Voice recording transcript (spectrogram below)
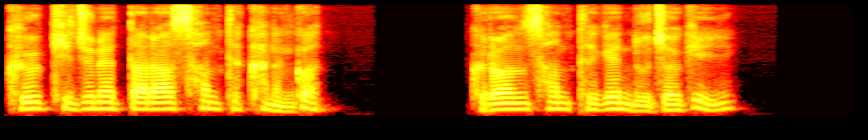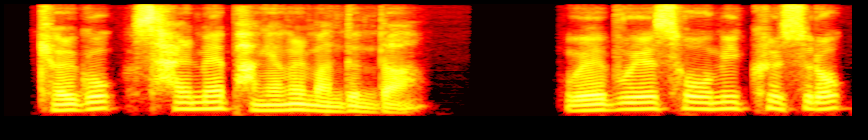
그 기준에 따라 선택하는 것. 그런 선택의 누적이 결국 삶의 방향을 만든다. 외부의 소음이 클수록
